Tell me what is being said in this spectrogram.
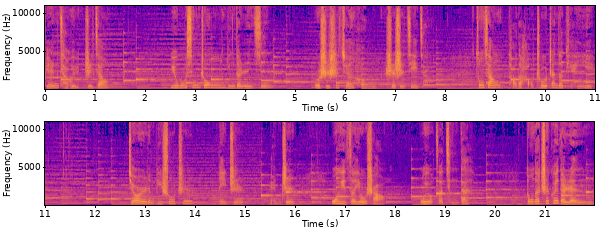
别人才会与之交。于无形中赢得人心。若时时权衡，事事计较，总想讨得好处，占得便宜，久而人必疏之，避之，远之。无语则友少，无有则情淡。懂得吃亏的人，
